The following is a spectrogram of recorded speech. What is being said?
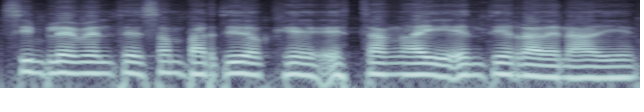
simplemente son partidos que están ahí en tierra de nadie?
